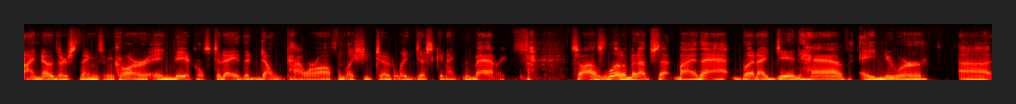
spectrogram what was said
I know there's things in car in vehicles today that don't power off unless you totally disconnect the battery. So I was a little bit upset by that, but I did have a newer uh,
